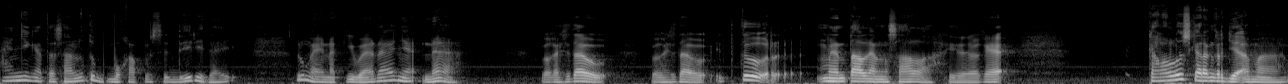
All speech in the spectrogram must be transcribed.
anjing atasan lu tuh bokap lu sendiri dai lu nggak enak gimana nya nah gue kasih tahu gue kasih tahu. Itu tuh mental yang salah gitu. Kayak kalau lu sekarang kerja sama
